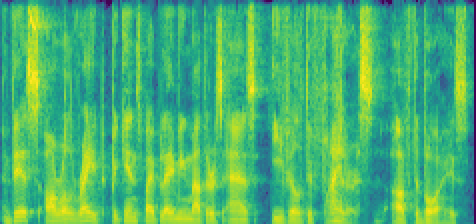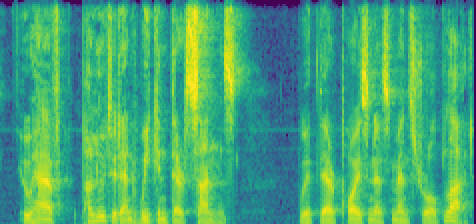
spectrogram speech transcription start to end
This oral rape begins by blaming mothers as evil defilers of the boys, who have polluted and weakened their sons with their poisonous menstrual blood.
